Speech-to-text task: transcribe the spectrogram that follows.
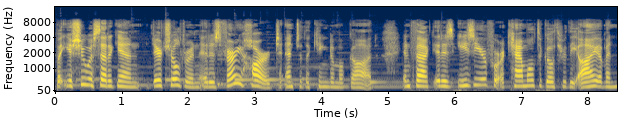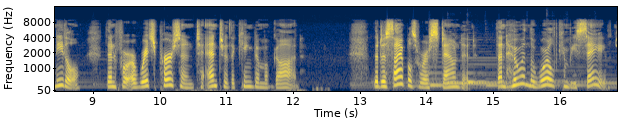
But Yeshua said again, Dear children, it is very hard to enter the kingdom of God. In fact, it is easier for a camel to go through the eye of a needle than for a rich person to enter the kingdom of God. The disciples were astounded. Then who in the world can be saved?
